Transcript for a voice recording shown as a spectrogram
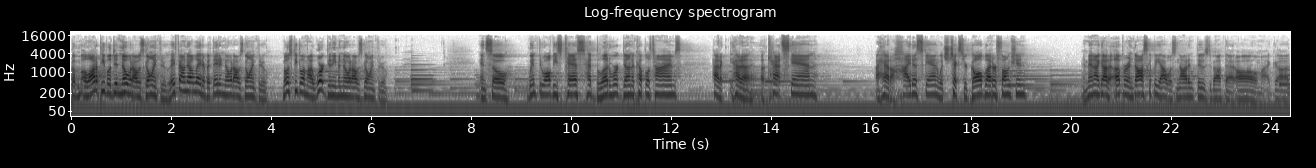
But a lot of people didn't know what I was going through. They found out later, but they didn't know what I was going through. Most people at my work didn't even know what I was going through. And so went through all these tests, had blood work done a couple of times, had a, had a, a CAT scan. I had a HIDA scan, which checks your gallbladder function. And then I got an upper endoscopy. I was not enthused about that. Oh my God.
